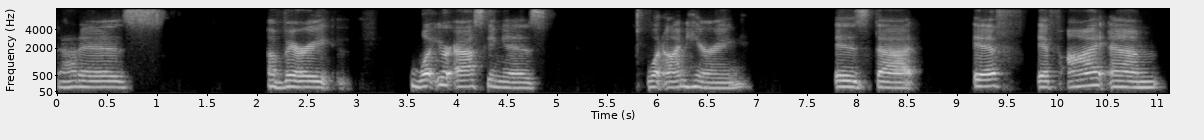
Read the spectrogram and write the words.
That is a very, what you're asking is what I'm hearing is that if if I am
